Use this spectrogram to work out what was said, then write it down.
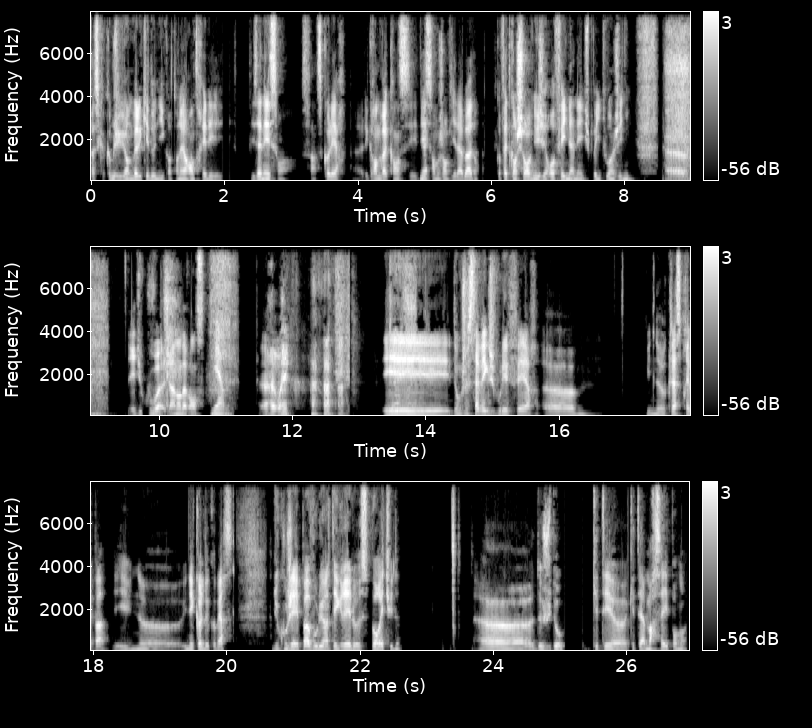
parce que comme j'ai vécu en Nouvelle-Calédonie quand on est rentré les, les années sont enfin scolaires, les grandes vacances c'est décembre janvier là-bas donc en fait quand je suis revenu j'ai refait une année, je suis pas du tout un génie et du coup j'ai un an d'avance. Merde. Ouais. et donc je savais que je voulais faire euh, une classe prépa et une, euh, une, école de commerce. Du coup, j'avais pas voulu intégrer le sport-études euh, de judo, qui était, qui était à Marseille pour moi,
